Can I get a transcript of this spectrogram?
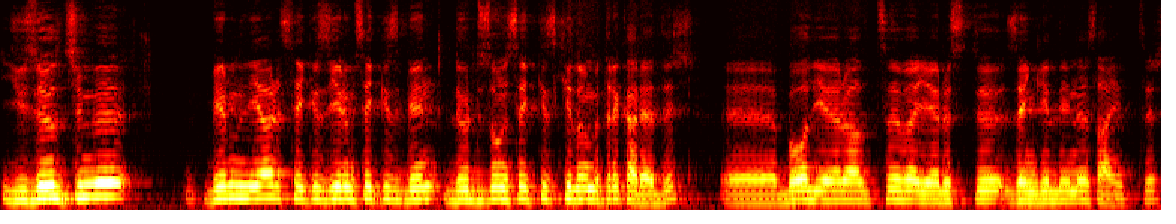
yüz ölçümü 1 milyar 828 bin 418 kilometre karedir. Ee, bol yeraltı ve yerüstü zenginliğine sahiptir.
